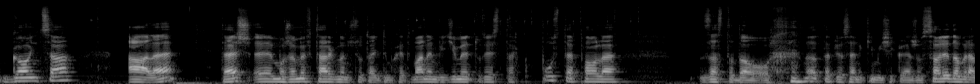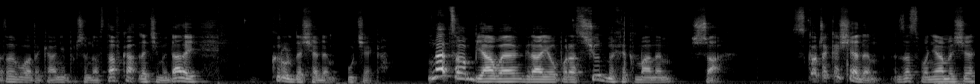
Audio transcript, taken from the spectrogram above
gońca, ale też e, możemy wtargnąć tutaj tym hetmanem. Widzimy, tutaj jest tak puste pole za stodołą. No te piosenki mi się kojarzą. Sorry, dobra, to była taka niepotrzebna wstawka. Lecimy dalej. Król D7 ucieka. Na co białe grają po raz siódmy hetmanem szach. Skoczek E7. Zasłaniamy się.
